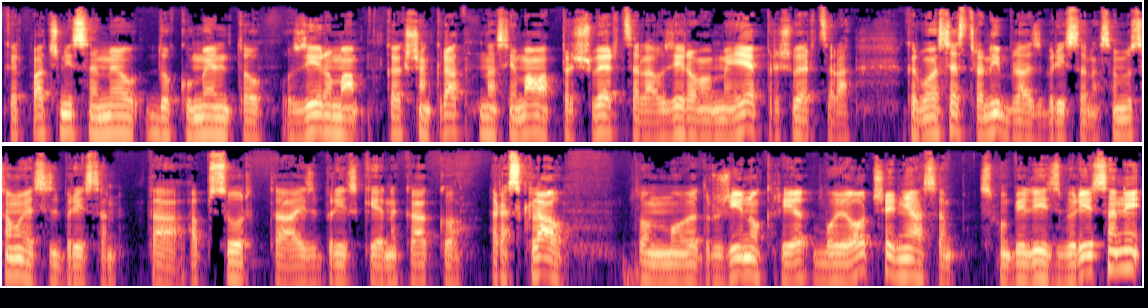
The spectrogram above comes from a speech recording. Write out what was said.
ker pač nisem imel dokumentov, oziroma kakšenkrat nas je mama prešvrcala, oziroma me je prešvrcala, ker moja sestra ni bila izbrisana, sem bil samo jaz izbrisan. Ta absurd, ta izbris, ki je nekako razklav to mojo družino, ker moj oče in jaz smo bili izbrisani,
